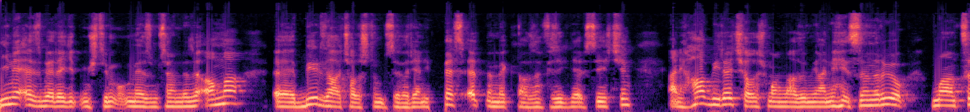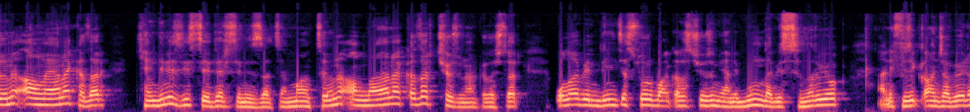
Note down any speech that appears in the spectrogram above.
Yine ezbere gitmiştim mezun senemde de ama e, bir daha çalıştım bu sefer. Yani pes etmemek lazım fizik dersi için. Yani habire çalışman lazım yani sınırı yok. Mantığını anlayana kadar kendiniz hissedersiniz zaten. Mantığını anlayana kadar çözün arkadaşlar. Olabildiğince soru bankası çözün yani bunun da bir sınırı yok. Hani fizik ancak böyle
